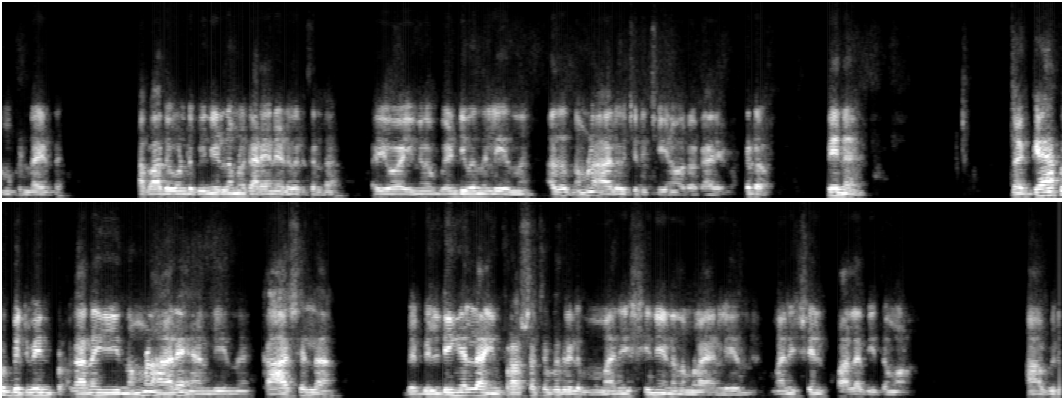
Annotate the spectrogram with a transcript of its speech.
നമുക്ക് ഉണ്ടായിട്ടുണ്ട് അപ്പൊ അതുകൊണ്ട് പിന്നീട് നമ്മൾ കരയാൻ ഇടവരുത്തണ്ട. അയ്യോ ഇങ്ങനെ വേണ്ടി വന്നില്ലേ എന്ന്. അത് നമ്മൾ ആലോചിച്ചിട്ട് ചെയ്യണം ഓരോ കാര്യങ്ങൾ. കേട്ടോ? പിന്നെ ദ ഗ്യാപ്പ് ബിറ്റ്വീൻ കാരണം ഈ നമ്മൾ ആരെ ഹാൻഡിൽ ചെയ്യുന്നത് കാശല്ല ബിൽഡിംഗ് അല്ല ഇൻഫ്രാസ്ട്രക്ചർ പദ്ധതിയിൽ മനുഷ്യനെയാണ് നമ്മൾ ഹാൻഡിൽ ചെയ്യുന്നത് മനുഷ്യൻ പല വിധമാണ് അവർ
